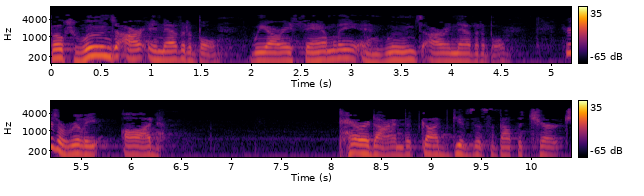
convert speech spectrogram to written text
Folks, wounds are inevitable. We are a family, and wounds are inevitable. Here's a really odd paradigm that God gives us about the church.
